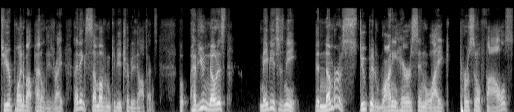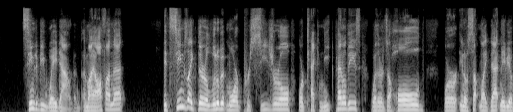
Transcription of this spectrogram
to your point about penalties, right? And I think some of them can be attributed to the offense. But have you noticed? Maybe it's just me. The number of stupid Ronnie Harrison like personal fouls seem to be way down. Am I off on that? It seems like they're a little bit more procedural or technique penalties, whether it's a hold or you know something like that. Maybe a,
